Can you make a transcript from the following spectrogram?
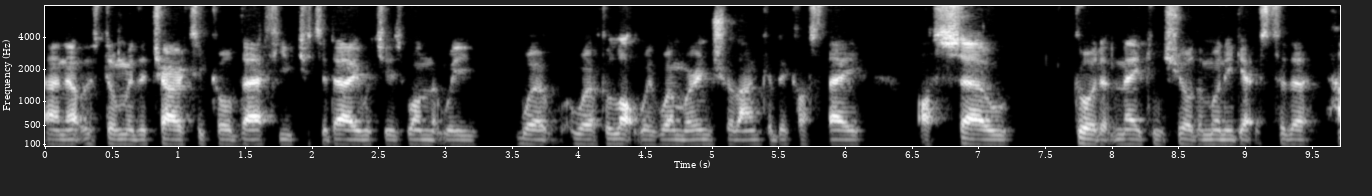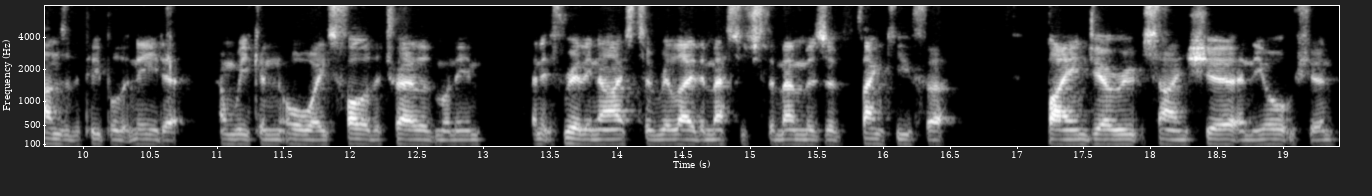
And that was done with a charity called Their Future Today, which is one that we work, work a lot with when we're in Sri Lanka because they are so good at making sure the money gets to the hands of the people that need it. And we can always follow the trail of the money. And it's really nice to relay the message to the members of thank you for buying Joe Root signed shirt in the auction.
